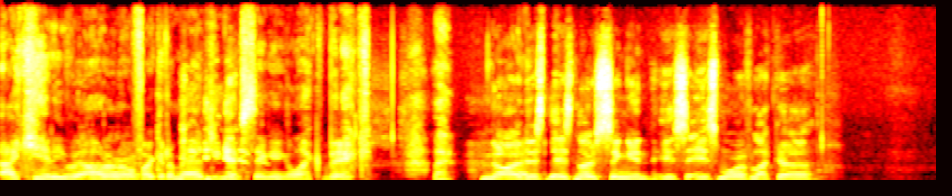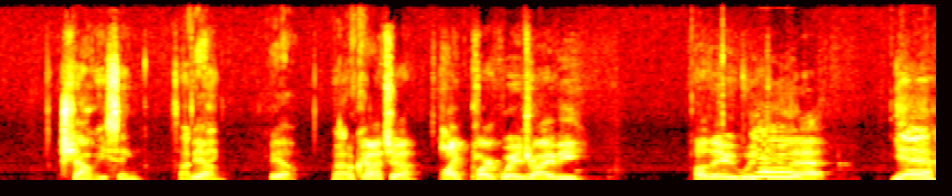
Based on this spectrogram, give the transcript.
I can't even I don't know if I could imagine you singing like Vic. No, there's there's no singing. It's it's more of like a shouty sing type Yeah. thing. Yeah. But- Okay. Gotcha. Like Parkway Drivey. Oh, they would Yeah. do that. Yeah,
